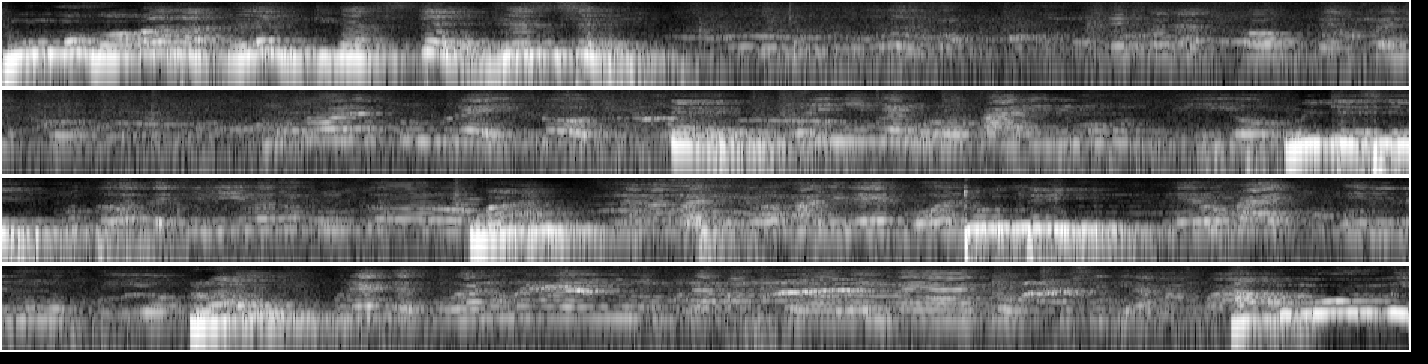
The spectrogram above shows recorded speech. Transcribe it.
mumuvha wabata leviticus 10 verse 7 Exodus 12, verse 22. mutore sungure hisopi Eh, urinyike muropa riri mumudziyo muite sei muzodze chivivo chokumusoro. 1 namagwatidziro maviri egoni 2 3 neropa iri riri mumudziyo kurege kuva nomumwenyu unobuda pamukova weimba yake kusvikira mangwana. Hakumurwi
